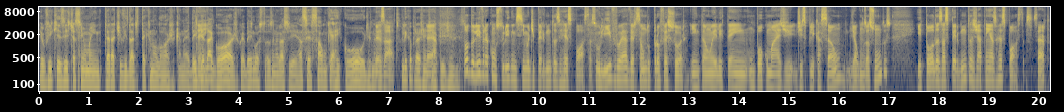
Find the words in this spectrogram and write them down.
Eu vi que existe assim uma interatividade tecnológica, né? É bem Tem. pedagógico, é bem gostoso o negócio de acessar um QR Code, né? Exato. Explica pra gente é. rapidinho isso. Todo livro é construído em cima de perguntas e respostas. O livro é a versão do professor, então ele tem um pouco mais de, de explicação de alguns assuntos e todas as perguntas já têm as respostas, certo?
